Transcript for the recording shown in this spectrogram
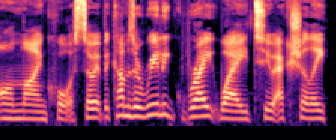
online course. So it becomes a really great way to actually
